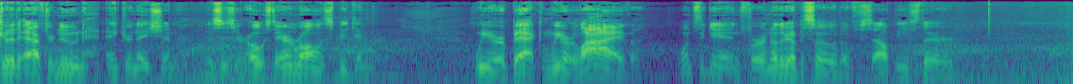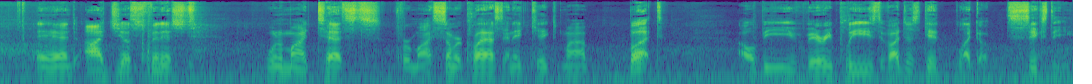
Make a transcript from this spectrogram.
Good afternoon, Anchor Nation. This is your host, Aaron Rollins speaking. We are back and we are live once again for another episode of Southeast Third. And I just finished one of my tests for my summer class and it kicked my butt. I'll be very pleased if I just get like a 60,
